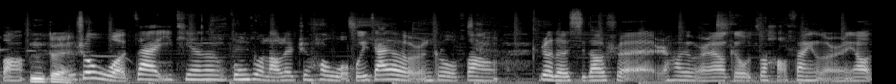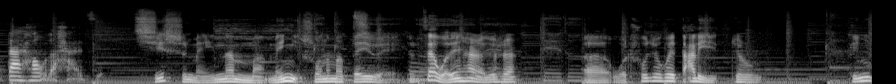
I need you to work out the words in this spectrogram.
方。嗯，对。比如说我在一天工作劳累之后，我回家要有人给我放。热的洗澡水，然后有人要给我做好饭，有的人要带好我的孩子。其实没那么没你说那么卑微，在我的印象里就是，呃，我出去会打理，就是给你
